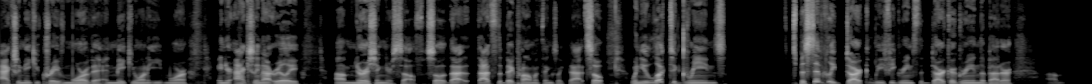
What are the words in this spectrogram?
actually make you crave more of it and make you want to eat more. And you're actually not really um, nourishing yourself. So that that's the big problem with things like that. So when you look to greens specifically dark leafy greens the darker green the better. Um,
